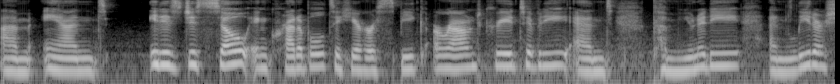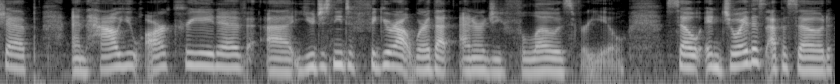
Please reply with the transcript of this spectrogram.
Um, and it is just so incredible to hear her speak around creativity and community and leadership and how you are creative. Uh, you just need to figure out where that energy flows for you. So enjoy this episode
